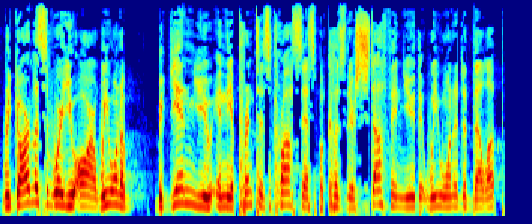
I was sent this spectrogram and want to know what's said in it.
regardless of where you are, we want to begin you in the apprentice process because there's stuff in you that we want to develop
